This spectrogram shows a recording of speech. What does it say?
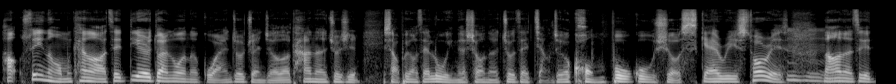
好，所以呢，我们看到在第二段落呢，果然就转折了。他呢，就是小朋友在露营的时候呢，就在讲这个恐怖故事，有 scary stories、然后呢，这个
